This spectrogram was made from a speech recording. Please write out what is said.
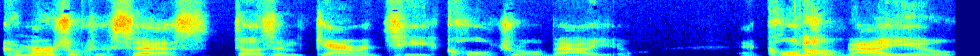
commercial success doesn't guarantee cultural value. And cultural No. value,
